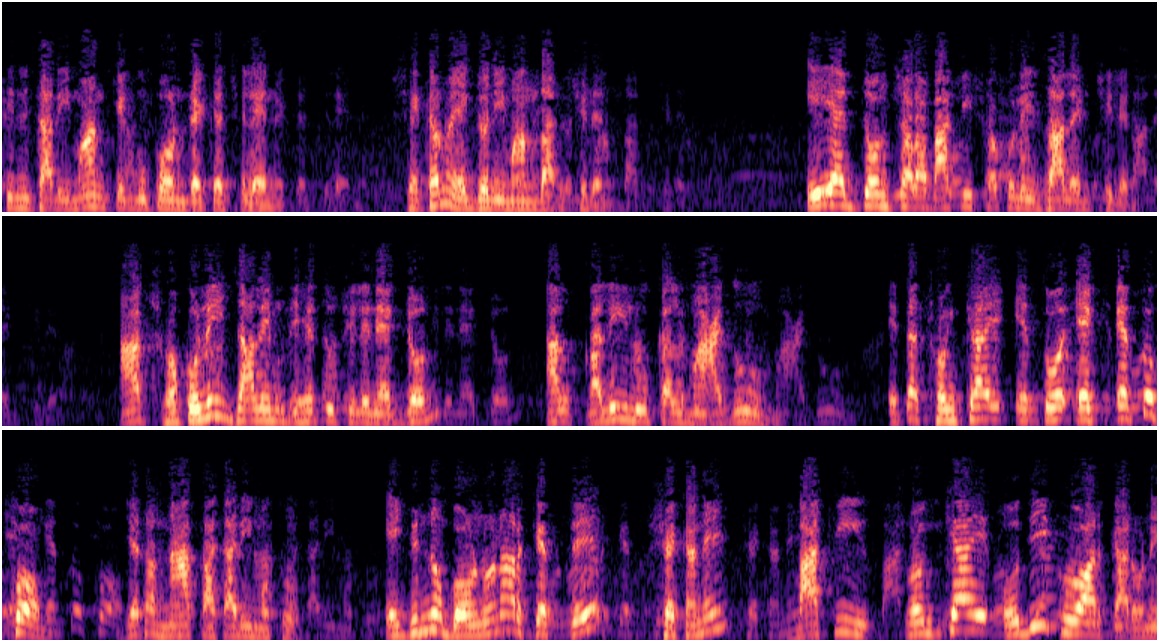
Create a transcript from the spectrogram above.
তিনি তার ইমানকে গোপন রেখেছিলেন। সেখানেও একজন ইমানদার ছিলেন। এই একজন ছাড়া বাকি সকলেই জালেম ছিলেন। আর সকলেই জালেম যেহেতু ছিলেন একজন, আল কালিলু কাল মাহদুম এটা সংখ্যায় এত এত কম যেটা না তাকারি মতো। এই জন্য বর্ণনার ক্ষেত্রে সেখানে বাকি সংখ্যায় অধিক হওয়ার কারণে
